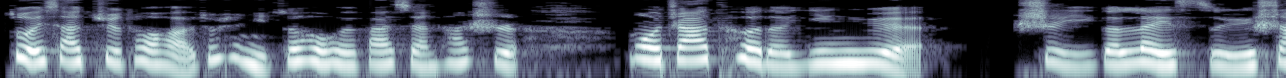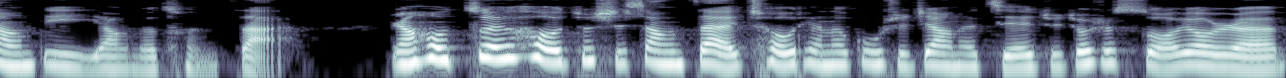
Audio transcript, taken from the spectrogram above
做一下剧透哈，就是你最后会发现，它是莫扎特的音乐是一个类似于上帝一样的存在。然后最后就是像在秋天的故事这样的结局，就是所有人。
